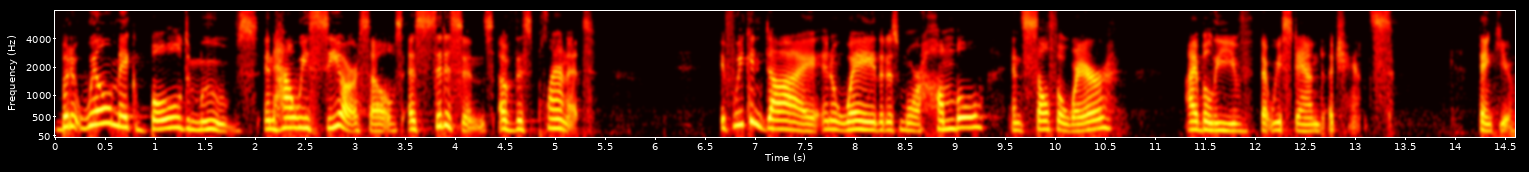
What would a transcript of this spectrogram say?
But it will make bold moves in how we see ourselves as citizens of this planet. If we can die in a way that is more humble and self aware, I believe that we stand a chance. Thank you.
